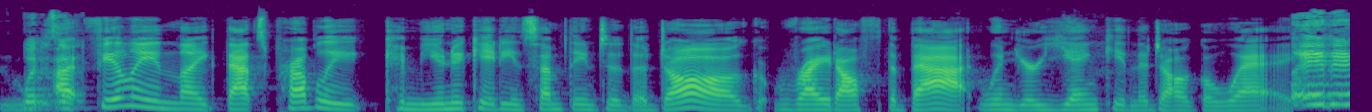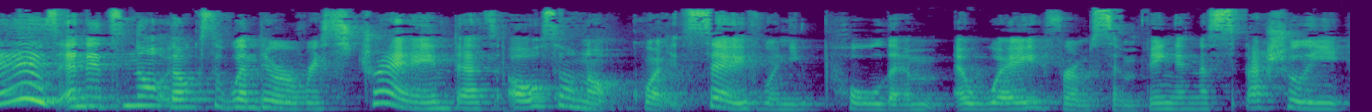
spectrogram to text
I'm feeling like that's probably communicating something to the dog right off the bat when you're yanking the dog away. It is. And it's not dogs when they're restrained, that's also not quite safe when you pull them away from something. And especially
